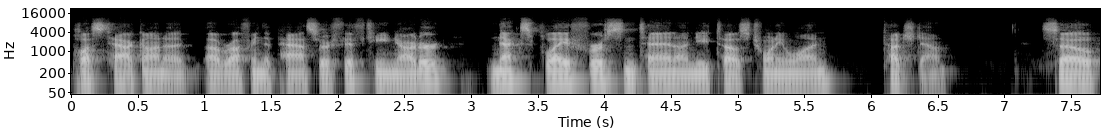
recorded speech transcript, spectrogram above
plus tack on a, a roughing the passer 15 yarder. Next play, first and 10 on Utah's 21, touchdown. So,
